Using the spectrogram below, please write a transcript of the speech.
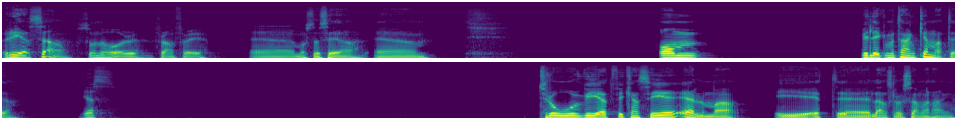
resa som du har framför dig. Eh, måste jag säga. Eh, om vi leker med tanken Matte. Yes. Tror vi att vi kan se Elma i ett eh, landslagssammanhang?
